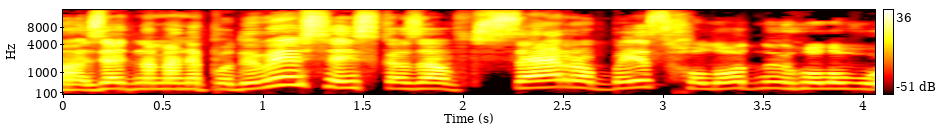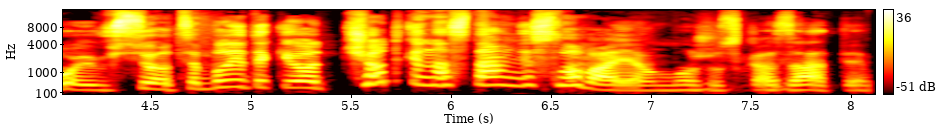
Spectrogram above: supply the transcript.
Зять на мене подивився і сказав: все роби з холодною головою. Все, це були такі от чіткі наставні слова, я вам можу сказати.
